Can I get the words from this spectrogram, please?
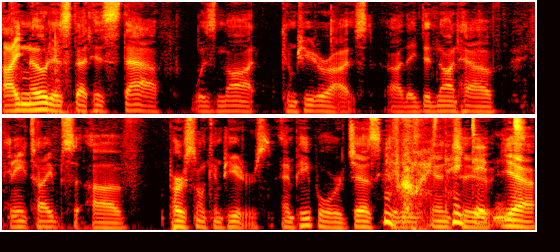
I noticed that his staff was not computerized. Uh, they did not have any types of personal computers, and people were just getting into didn't. yeah,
